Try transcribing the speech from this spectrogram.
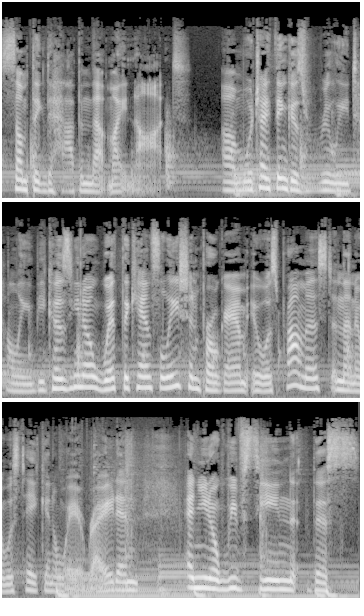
something to happen that might not. Um, which I think is really telling because you know with the cancellation program it was promised and then it was taken away right? And and you know we've seen this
